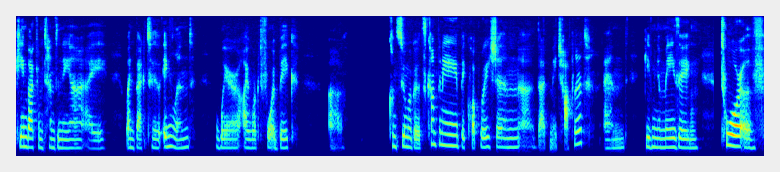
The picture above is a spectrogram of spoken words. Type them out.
came back from Tanzania, I went back to England, where I worked for a big uh, consumer goods company, big corporation uh, that made chocolate, and gave me an amazing tour of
